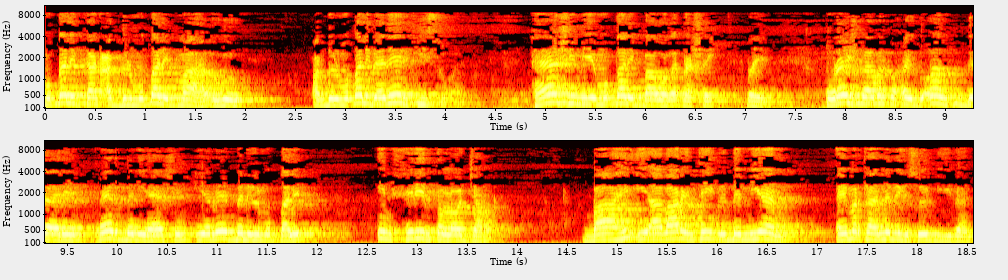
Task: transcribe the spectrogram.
mualibkan cabdulmualib ma aha cabdulmualib adeerkiisu haashim iyo mualib baa wada dhashay. Ayb. Quraysh baa marka waxay go'aan ku gaareen reer bani haashim iyo reer banilmualib in xiriirka loo jaro. Baahi iyo abaar intay dhadhamiyaan ay markaa nebiga soo dhiibaan.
